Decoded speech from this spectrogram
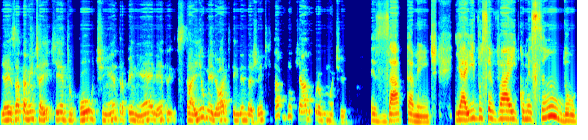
E é exatamente aí que entra o coaching, entra a PNL, entra extrair o melhor que tem dentro da gente, que está bloqueado por algum motivo. Exatamente. E aí você vai começando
